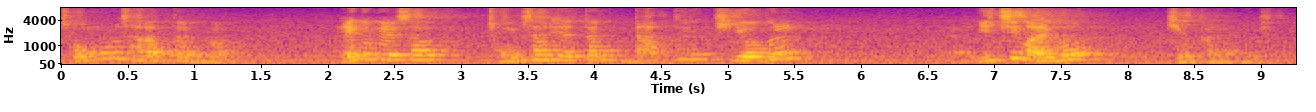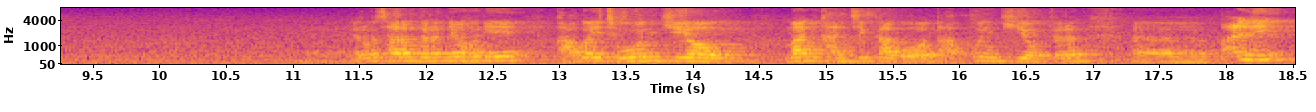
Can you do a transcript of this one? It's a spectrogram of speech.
종으로 살았던 것. 애굽에서 종살이했던 나쁜 기억을 잊지 말고 기억하라는 것입니다. 여러분 사람들은요 흔히 과거의 좋은 기억 만 간직하고 나쁜 기억들은 어, 빨리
